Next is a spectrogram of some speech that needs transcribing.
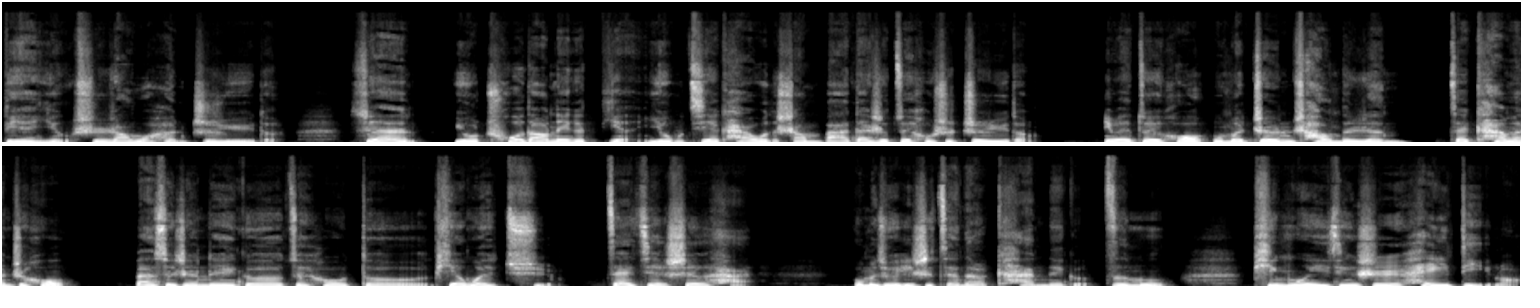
电影是让我很治愈的，虽然有戳到那个点，有揭开我的伤疤，但是最后是治愈的，因为最后我们整场的人在看完之后，伴随着那个最后的片尾曲《再见深海》。我们就一直在那儿看那个字幕，屏幕已经是黑底了，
